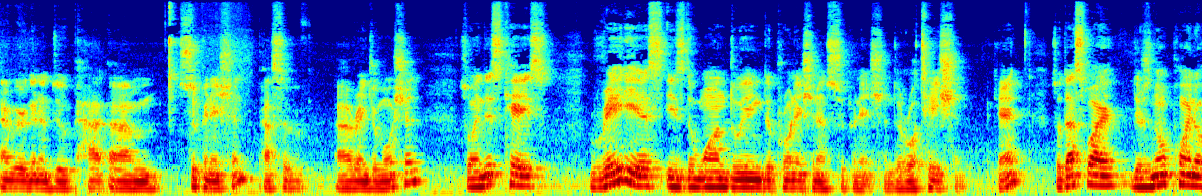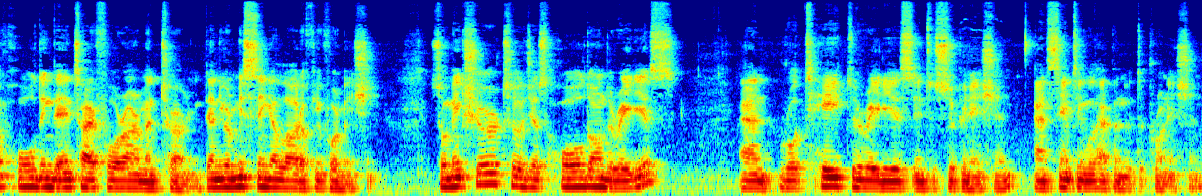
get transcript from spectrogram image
and we're going to do pa um, supination, passive uh, range of motion. So in this case, radius is the one doing the pronation and supination, the rotation, okay? So that's why there's no point of holding the entire forearm and turning. Then you're missing a lot of information. So make sure to just hold on the radius and rotate the radius into supination and same thing will happen with the pronation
